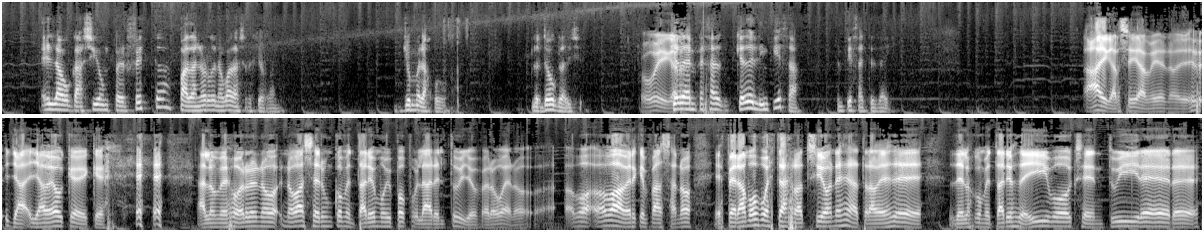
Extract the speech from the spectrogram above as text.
es la ocasión perfecta para no renovar a Sergio Ramos. Yo me la juego. Lo tengo clarísimo. Uy, ¿Queda empezar, queda en limpieza? Empieza desde ahí. Ay, García, mira, ya, ya veo que, que a lo mejor no, no va a ser un comentario muy popular el tuyo, pero bueno, vamos, vamos a ver qué pasa, ¿no? Esperamos vuestras reacciones a través de, de los comentarios de Evox, en Twitter, eh,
